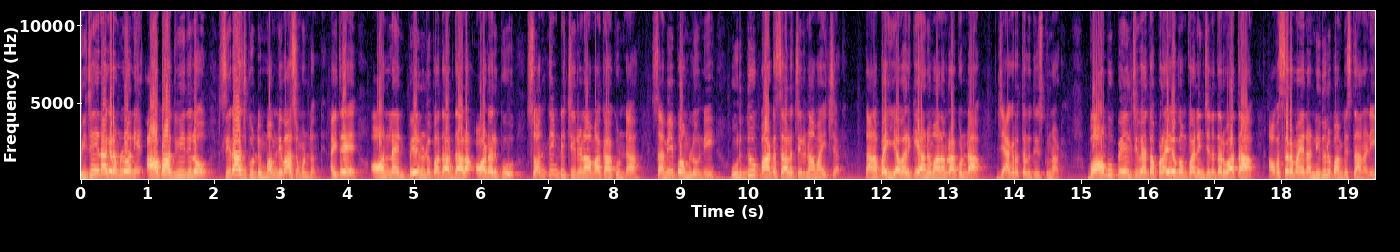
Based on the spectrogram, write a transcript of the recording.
విజయనగరంలోని ఆబాద్ వీధిలో సిరాజ్ కుటుంబం నివాసం ఉంటుంది. అయితే ఆన్లైన్ పేలుడు పదార్థాల ఆర్డర్కు సొంతింటి చిరునామా కాకుండా సమీపంలోని ఉర్దూ పాఠశాల చిరునామా ఇచ్చాడు తనపై ఎవరికీ అనుమానం రాకుండా జాగ్రత్తలు తీసుకున్నాడు. బాంబు పేల్చివేత ప్రయోగం ఫలించిన తరువాత అవసరమైన నిధులు పంపిస్తానని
